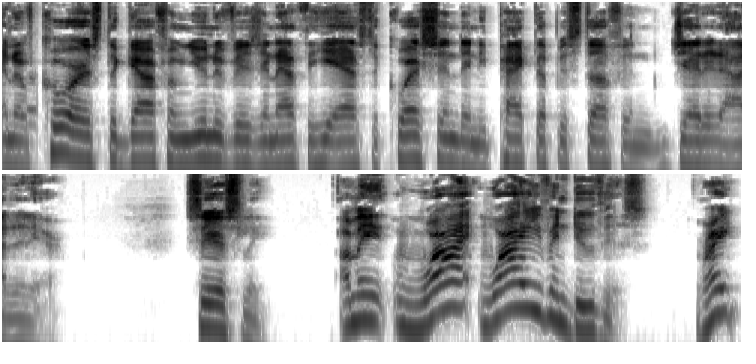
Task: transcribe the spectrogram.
And of course, the guy from Univision, after he asked the question, then he packed up his stuff and jetted out of there. Seriously. I mean, why why even do this? Right?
